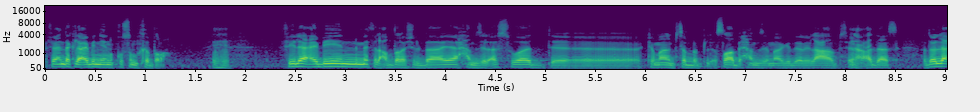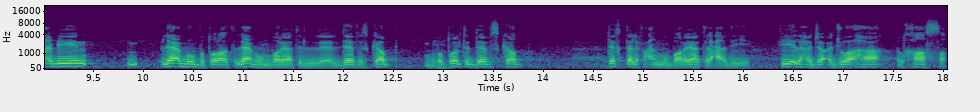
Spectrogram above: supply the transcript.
في عندك لاعبين ينقصهم خبرة. في لاعبين مثل عبد الله شلباية حمزة الأسود آه، كمان بسبب الإصابة حمزة ما قدر يلعب سيف نعم. عدس. هذول لاعبين لعبوا بطولات لعبوا مباريات ال Davis Cup. بطولة ال Davis Cup تختلف عن المباريات العادية. في لها أجواءها الخاصة.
